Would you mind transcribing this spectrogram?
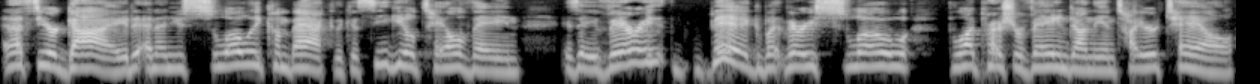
And that's your guide. And then you slowly come back. The coccygeal tail vein is a very big, but very slow blood pressure vein down the entire tail.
